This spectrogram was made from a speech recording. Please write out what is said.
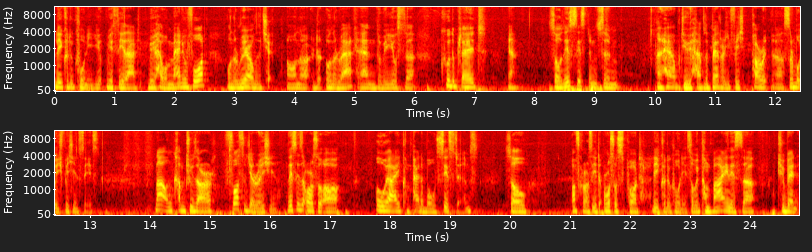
liquid cooling. You, we see that we have a manifold on the rear of the on the on the rack, and we use the cooled plate. Yeah, so these systems. Um, help to have the better effic- power uh, thermal efficiencies. Now come to our fourth generation. This is also our OAI compatible systems. So of course it also support liquid cooling. So we combine these uh, two, ben-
